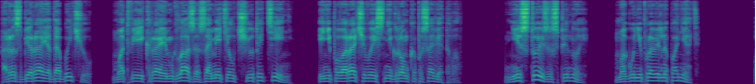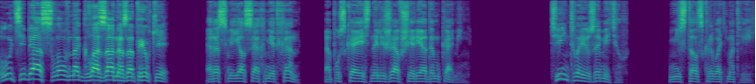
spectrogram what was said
Разбирая добычу, Матвей краем глаза заметил чью-то тень и, не поворачиваясь, негромко посоветовал. «Не стой за спиной, могу неправильно понять. «У тебя словно глаза на затылке!» — рассмеялся Ахмед хан, опускаясь на лежавший рядом камень. «Тень твою заметил», — не стал скрывать Матвей.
